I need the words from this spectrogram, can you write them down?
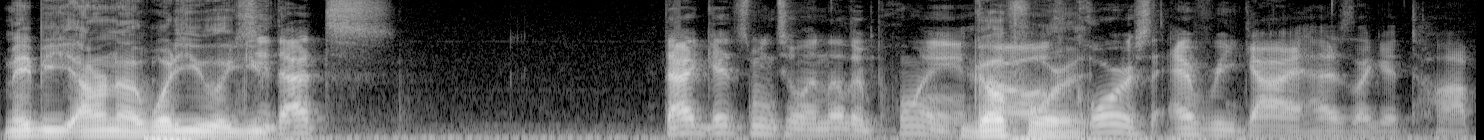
Maybe I don't know. What do you? see that's that gets me to another point. Go how, for Of it. Of course, every guy has like a top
